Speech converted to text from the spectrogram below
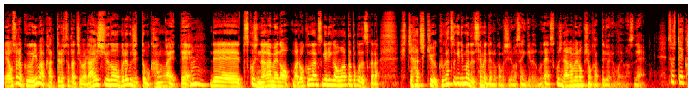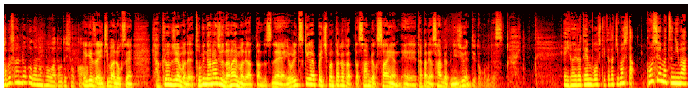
えー、おそらく今買ってる人たちは来週のブレグジットも考えて、うん、で、少し長めの、まあ、6月切りが終わったとこですから、7、8、9、9月切りまで攻めてるのかもしれませんけれどもね、少し長めのオプション買ってるように思いますね。そして株三六五の方はどうでしょうか？現在1万6140円まで、飛び77円まであったんですね。寄り付きがやっぱり一番高かった303円、えー、高値は320円というところです。はいいろいろ展望していただきました。今週末には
